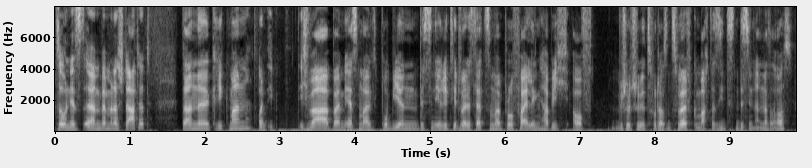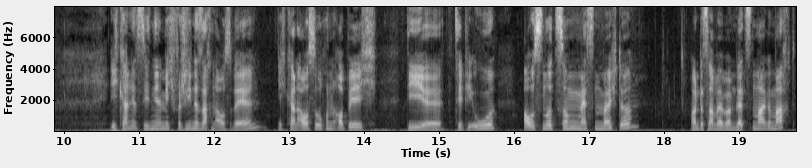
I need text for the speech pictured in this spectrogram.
So, und jetzt, ähm, wenn man das startet, dann äh, kriegt man, und ich, ich, war beim ersten Mal probieren ein bisschen irritiert, weil das letzte Mal Profiling habe ich auf Visual Studio 2012 gemacht, da sieht es ein bisschen anders aus. Ich kann jetzt hier nämlich verschiedene Sachen auswählen. Ich kann aussuchen, ob ich die äh, CPU-Ausnutzung messen möchte. Und das haben wir beim letzten Mal gemacht.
